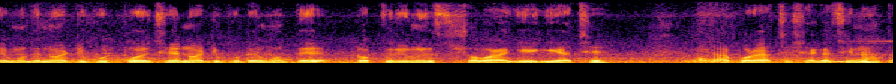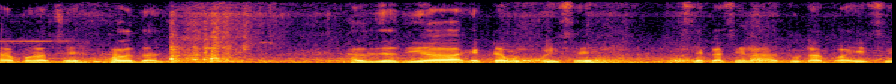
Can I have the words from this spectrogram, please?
এর মধ্যে নয়টি ভোট পড়েছে। নয়টি ভোটের মধ্যে ডক্টর ইউনুস সবার আগে এগিয়ে আছে। তারপরে আছে শেখ হাসিনা, তারপর আছে খালেদা জিয়া। খালেদা জিয়া একটা ভোট পেয়েছে, শেখ হাসিনা দুটা পাইছে।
